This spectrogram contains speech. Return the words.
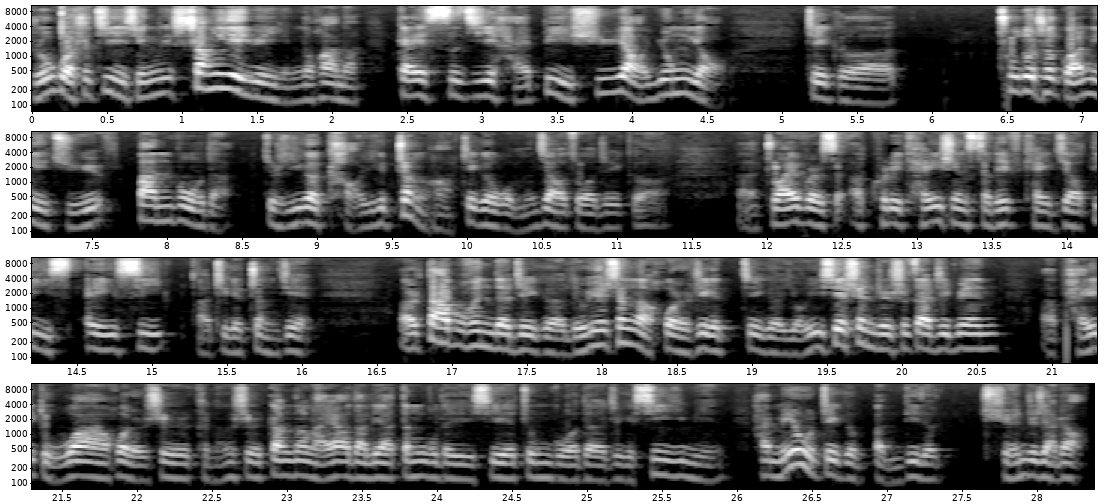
如果是进行商业运营的话呢，该司机还必须要拥有这个出租车管理局颁布的，就是一个考一个证哈，这个我们叫做这个呃 Drivers Accreditation Certificate，叫 DAC 啊，这个证件。而大部分的这个留学生啊，或者这个这个有一些甚至是在这边啊陪读啊，或者是可能是刚刚来澳大利亚登陆的一些中国的这个新移民，还没有这个本地的全职驾照，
